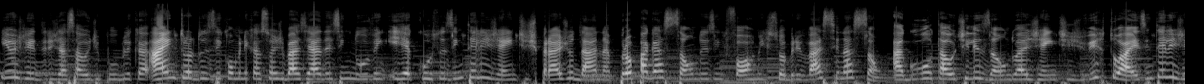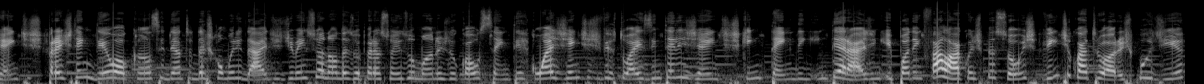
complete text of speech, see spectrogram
e os líderes da saúde pública a introduzir comunicações baseadas em nuvem e recursos inteligentes para ajudar na propagação dos informes sobre vacinação. A Google está utilizando agentes virtuais inteligentes para estender o alcance dentro das comunidades, dimensionando as operações humanas do call center com agentes virtuais inteligentes que entendem, interagem e podem falar com as pessoas 24 horas por dia,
